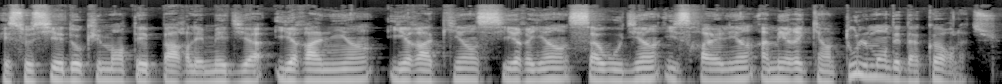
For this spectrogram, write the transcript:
Et ceci est documenté par les médias iraniens, irakiens, syriens, saoudiens, israéliens, américains. Tout le monde est d'accord là-dessus.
